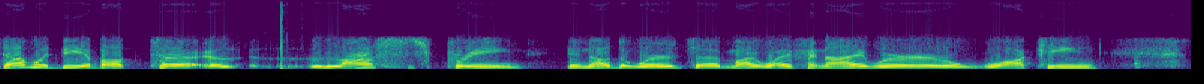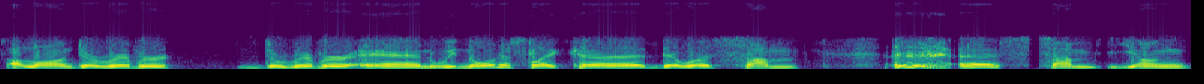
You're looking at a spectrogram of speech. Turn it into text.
that would be about uh, last spring. In other words, uh, my wife and I were walking along the river, the river, and we noticed like uh, there was some uh, some young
